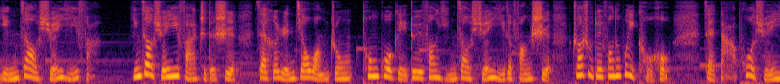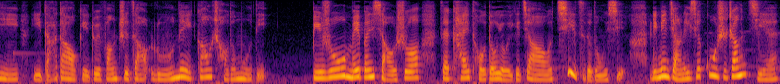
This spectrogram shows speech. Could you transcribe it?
营造悬疑法。营造悬疑法指的是在和人交往中，通过给对方营造悬疑的方式，抓住对方的胃口后，再打破悬疑，以达到给对方制造颅内高潮的目的。比如每本小说在开头都有一个叫“气”字的东西，里面讲了一些故事章节，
